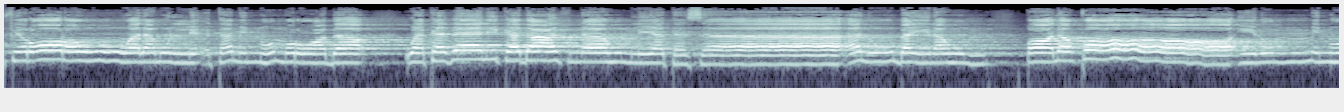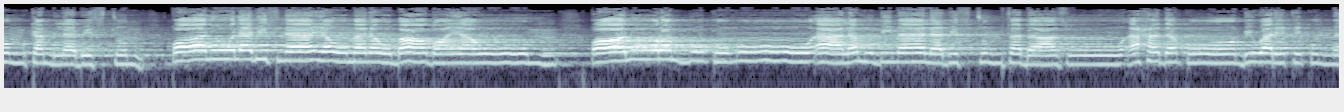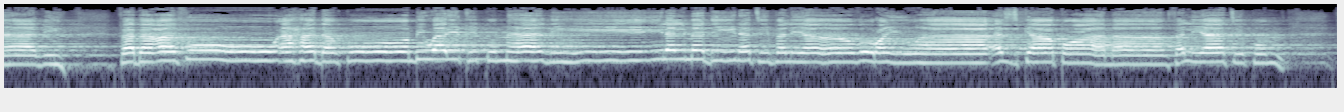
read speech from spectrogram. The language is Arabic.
فرارا ولملئت منهم رعبا وكذلك بعثناهم ليتساءلوا بينهم قال قائل منهم كم لبثتم قالوا لبثنا يوما أو بعض يوم قالوا ربكم أعلم بما لبثتم فبعثوا أحدكم بورقكم هذه فبعثوا أحدكم بورقكم هذه إلى المدينة فلينظر أيها أزكى طعاما فلياتكم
